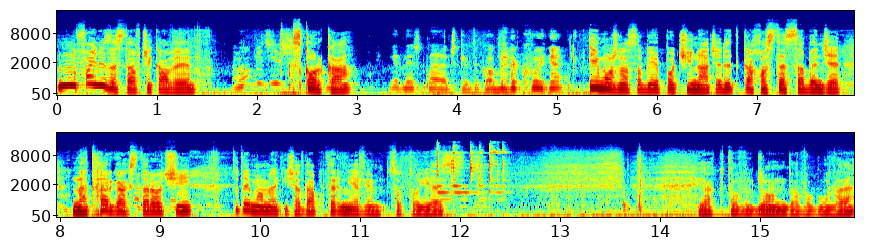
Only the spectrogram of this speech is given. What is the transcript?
No, fajny zestaw, ciekawy. No widzisz, Skorka. jednej szklaneczki tylko brakuje. I można sobie pocinać. Edytka hostessa będzie na targach staroci. Tutaj mamy jakiś adapter. Nie wiem co to jest. Jak to wygląda w ogóle.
